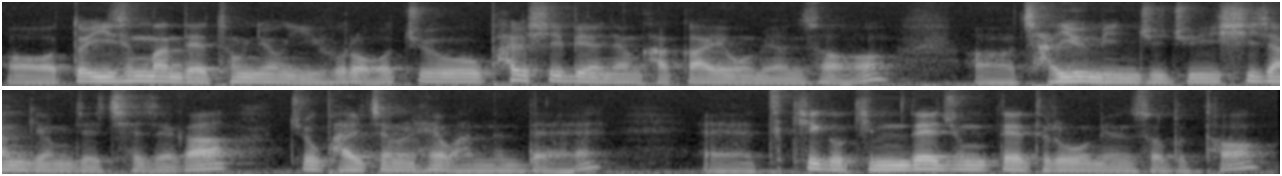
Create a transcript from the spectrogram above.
어, 또 이승만 대통령 이후로 쭉 80여 년 가까이 오면서 어, 자유민주주의 시장 경제 체제가 쭉 발전을 해 왔는데 에, 특히 그 김대중 때 들어오면서부터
